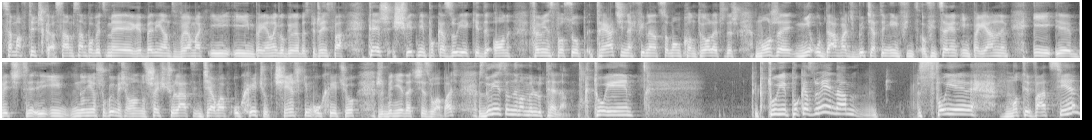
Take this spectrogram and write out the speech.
sama wtyczka, sam, sam powiedzmy rebeliant w ramach i, i Imperialnego Biura Bezpieczeństwa też świetnie pokazuje, kiedy on w pewien sposób traci na chwilę nad sobą kontrolę, czy też może nie udawać bycia tym oficerem imperialnym i e, być, i, no nie oszukujmy się, on od 6 lat działa w ukryciu, w ciężkim ukryciu, żeby nie dać się złapać. Z drugiej strony mamy Lutena, który który pokazuje nam swoje motywacje,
